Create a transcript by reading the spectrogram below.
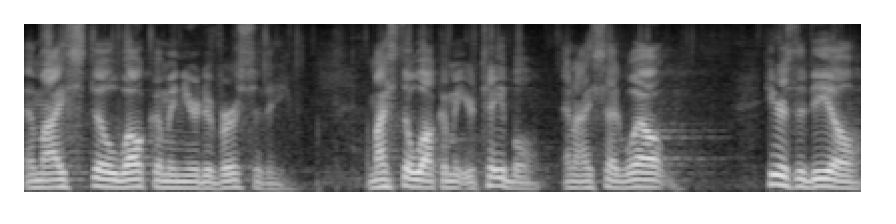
Am I still welcome in your diversity? Am I still welcome at your table? And I said, Well, here's the deal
